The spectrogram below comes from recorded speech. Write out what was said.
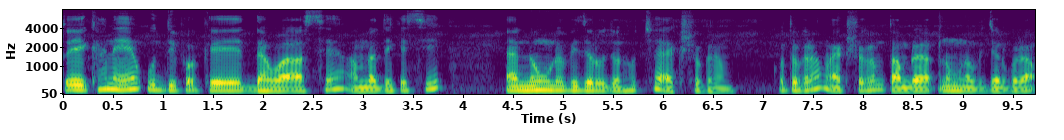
তো এখানে উদ্দীপকে দেওয়া আছে, আমরা দেখেছি নমুনা বীজের ওজন হচ্ছে একশো গ্রাম। কত গ্রাম? একশো গ্রাম। তো আমরা নমুনা বীজের গ্রাম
